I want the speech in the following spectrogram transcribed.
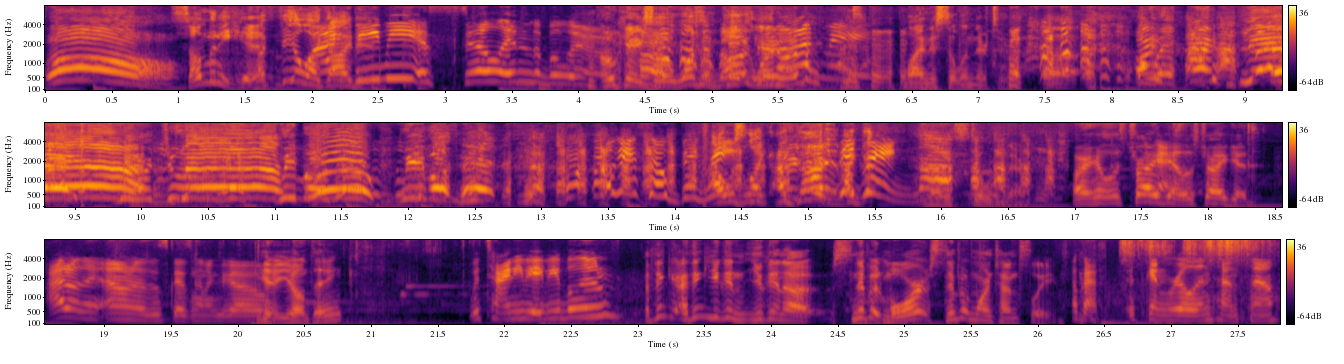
Oh! Somebody hit. I feel like My I did. BB is still in the balloon. Okay, so it wasn't Not Katelyn. Not. Mine is still in there too. oh Yeah! We were two We both hit. We both hit. Okay, so big ring. I was like, I got it. Big got ring. No, it's still in there. All right, here, let's try Okay. again. Let's try again. I don't think I don't know if this guy's gonna go You, you don't think? with tiny baby balloon. I think I think you can you can uh, snip it more, snip it more intensely. Okay, it's getting real intense now.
